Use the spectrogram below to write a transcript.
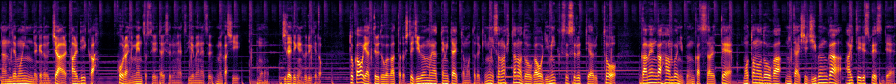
何でもいいんだけどじゃああれでいいかコーラにメントス入れたりするやつ有名なやつ昔もう時代的には古いけどとかをやってる動画があったとして自分もやってみたいって思った時にその人の動画をリミックスするってやると画面が半分に分割されて元の動画に対して自分が空いているスペースで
